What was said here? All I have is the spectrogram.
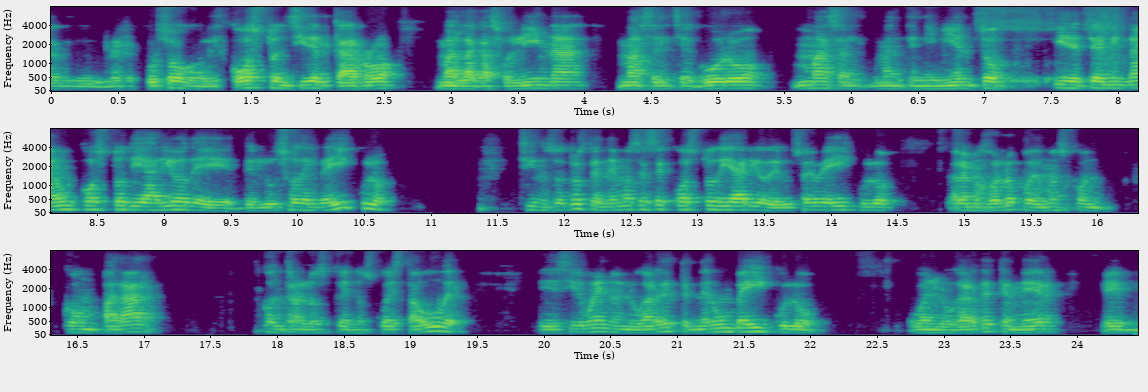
el, recurso, el costo en sí del carro, más la gasolina, más el seguro, más el mantenimiento y determinar un costo diario de, del uso del vehículo. Si nosotros tenemos ese costo diario de uso de vehículo, a lo mejor lo podemos comparar contra los que nos cuesta Uber y decir, bueno, en lugar de tener un vehículo o en lugar de tener eh,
